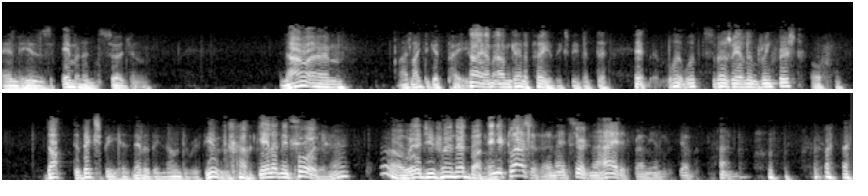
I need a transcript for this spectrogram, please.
and his eminent surgeon. Now, um, I'd like to get paid. Hi, I'm, I'm going to pay you, Bixby, but uh, uh, what, what, suppose we have a little drink first? Oh, Dr. Bixby has never been known to refuse. Okay, let me pour then, Oh, where'd you find that bottle? In your closet. I made certain to hide it from you until the job was done.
